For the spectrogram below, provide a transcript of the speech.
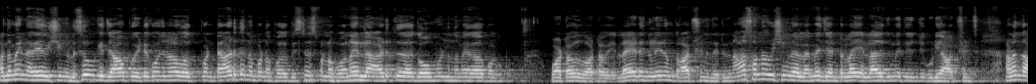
அந்த மாதிரி நிறைய விஷயங்கள் இருக்குது ஓகே ஜாப் போயிட்டு கொஞ்ச நாள் ஒர்க் பண்ணிட்டு அடுத்து என்ன பண்ண போகிறேன் பிஸ்னஸ் பண்ண போனால் இல்லை அடுத்து கவர்மெண்ட் இந்த மாதிரி ஏதாவது பார்க்க வாட் ஆகுது வாட் ஆகுது எல்லா இடங்களையும் நமக்கு ஆப்ஷன் இருந்துருக்கு நான் சொன்ன விஷயங்கள் எல்லாமே ஜென்ரலாக எல்லாருக்குமே தெரிஞ்சக்கூடிய ஆப்ஷன்ஸ் ஆனால் அந்த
